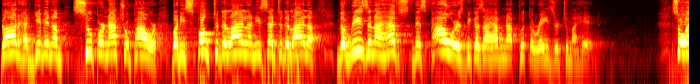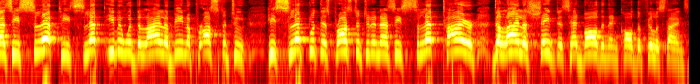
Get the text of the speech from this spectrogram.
God had given him supernatural power. But he spoke to Delilah and he said to Delilah, The reason I have this power is because I have not put the razor to my head. So as he slept, he slept even with Delilah being a prostitute. He slept with this prostitute, and as he slept tired, Delilah shaved his head bald and then called the Philistines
